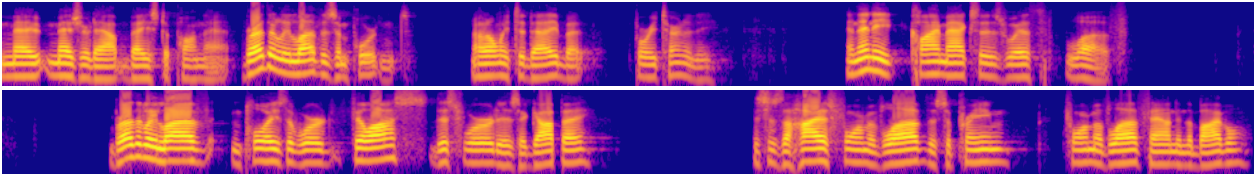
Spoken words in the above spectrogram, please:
me- measured out based upon that. Brotherly love is important, not only today, but for eternity. And then he climaxes with love. Brotherly love employs the word philos. This word is agape. This is the highest form of love, the supreme form of love found in the Bible.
